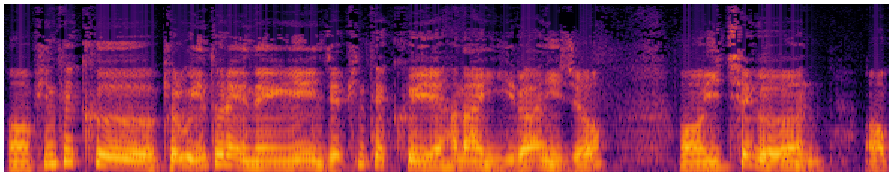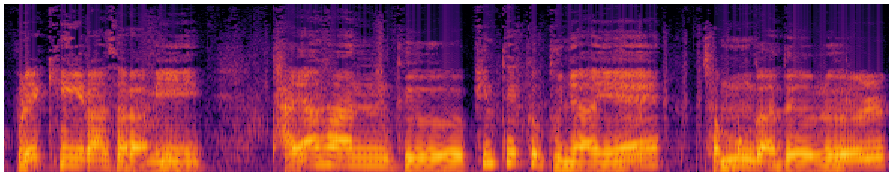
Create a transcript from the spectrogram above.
어, 핀테크 결국 인터넷 은행이 이제 핀테크의 하나의 일환이죠. 어, 이 책은 어, 브렛 킹이라는 사람이 다양한 그 핀테크 분야의 전문가들을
